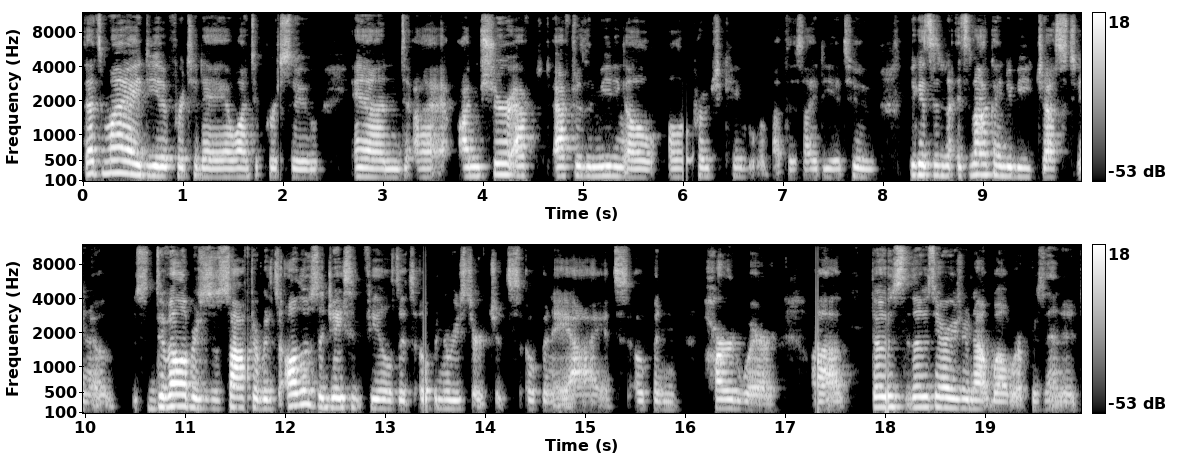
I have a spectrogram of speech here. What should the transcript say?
that's my idea for today. I want to pursue, and uh, I'm sure after after the meeting, I'll I'll approach Cable about this idea too, because it's not going to be just you know developers of software, but it's all those adjacent fields. It's open research, it's open AI, it's open hardware. Uh, those those areas are not well represented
